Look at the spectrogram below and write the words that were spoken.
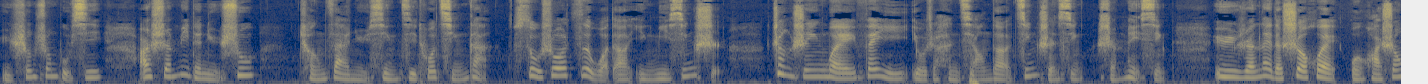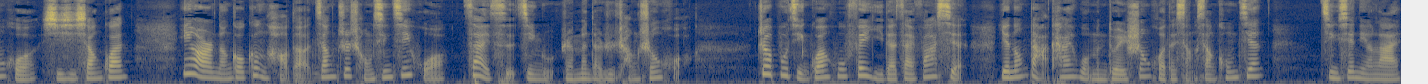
与生生不息，而神秘的女书承载女性寄托情感、诉说自我的隐秘心事。正是因为非遗有着很强的精神性、审美性，与人类的社会文化生活息息相关，因而能够更好地将之重新激活，再次进入人们的日常生活。这不仅关乎非遗的再发现，也能打开我们对生活的想象空间。近些年来，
